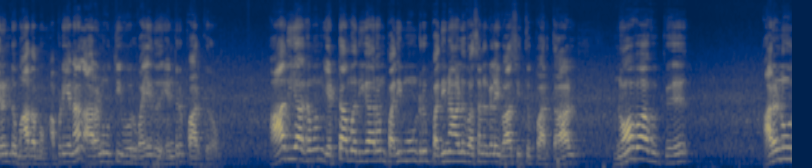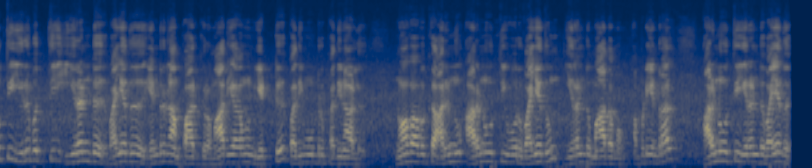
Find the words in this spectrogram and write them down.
இரண்டு மாதமும். அப்படியானால் அறநூற்றி ஒரு வயது என்று பார்க்கிறோம். ஆதியாகமம் எட்டாம் அதிகாரம் பதிமூன்று பதினாலு வசனங்களை வாசித்து பார்த்தால் நோவாவுக்கு அறுநூற்றி இருபத்தி இரண்டு வயது என்று நாம் பார்க்கிறோம். ஆதியாகமும் எட்டு பதிமூன்று பதினாலு. நோவாவுக்கு அறுநூ அறுநூற்றி ஒரு வயதும் இரண்டு மாதமும். அப்படி என்றால் அறுநூற்றி இரண்டு வயது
